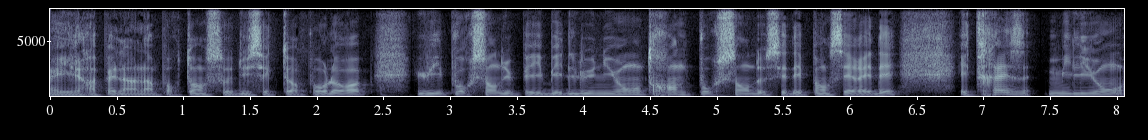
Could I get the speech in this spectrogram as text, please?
il rappelle hein, l'importance du secteur pour l'Europe. 8% du PIB de l'Union, 30% de ses dépenses R&D et 13 millions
